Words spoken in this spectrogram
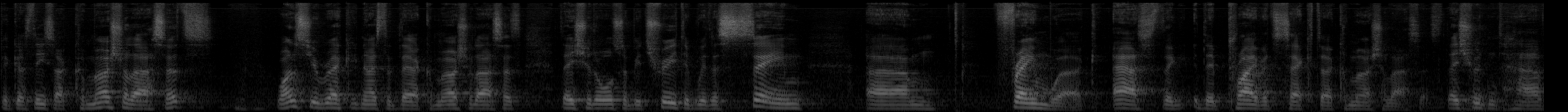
because these are commercial assets. Once you recognize that they are commercial assets, they should also be treated with the same um, framework as the, the private sector commercial assets. They shouldn't have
